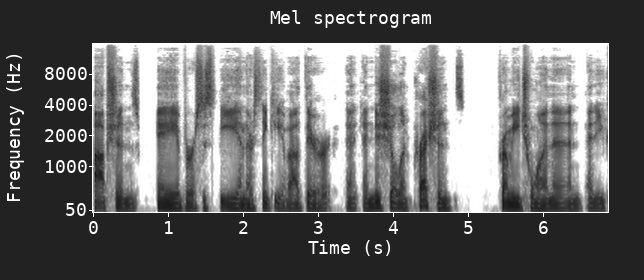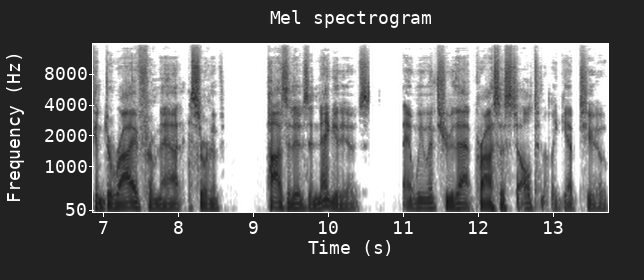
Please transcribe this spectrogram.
options A versus B and they're thinking about their uh, initial impressions from each one and, and you can derive from that sort of positives and negatives. And we went through that process to ultimately get to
